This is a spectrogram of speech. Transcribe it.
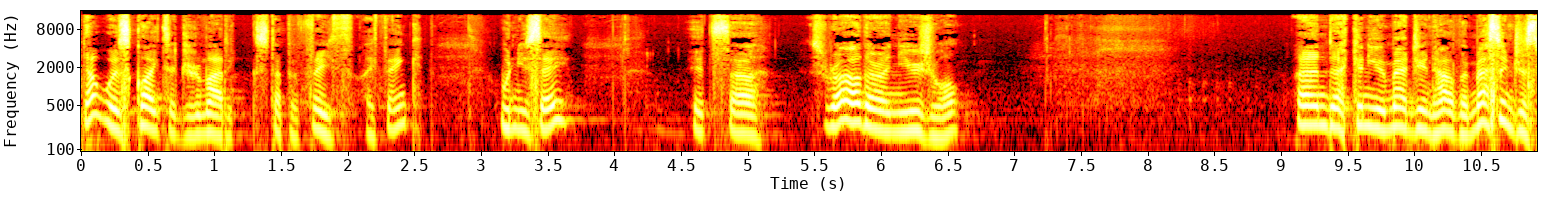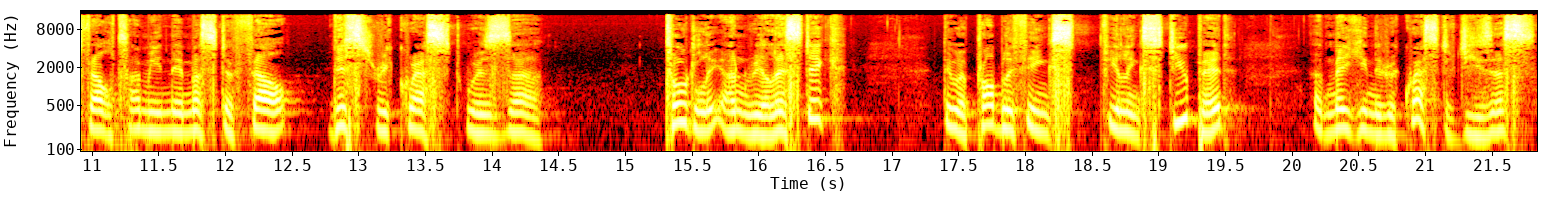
That was quite a dramatic step of faith, I think, wouldn't you say? It's, uh, it's rather unusual. And uh, can you imagine how the messengers felt? I mean, they must have felt this request was uh, totally unrealistic. They were probably feeling, feeling stupid at making the request of Jesus,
